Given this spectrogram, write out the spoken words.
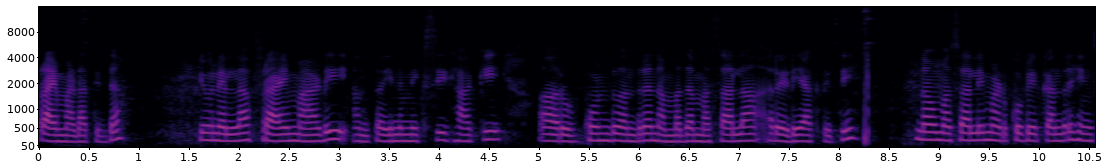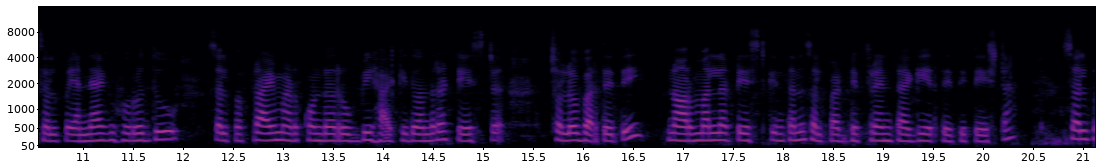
ಫ್ರೈ ಮಾಡತ್ತಿದ್ದ. ಇವನ್ನೆಲ್ಲ ಫ್ರೈ ಮಾಡಿ ಅಂತ ಇನ್ನು ಮಿಕ್ಸಿಗೆ ಹಾಕಿ ರುಬ್ಕೊಂಡು ಅಂದ್ರೆ ನಮ್ಮದ ಮಸಾಲ ರೆಡಿ ಆಗ್ತೈತಿ. ನಾವು ಮಸಾಲೆ ಮಾಡ್ಕೋಬೇಕಂದ್ರೆ ಹಿಂಗೆ ಸ್ವಲ್ಪ ಎಣ್ಣೆಗೆ ಹುರಿದು ಸ್ವಲ್ಪ ಫ್ರೈ ಮಾಡ್ಕೊಂಡು ರುಬ್ಬಿ ಹಾಕಿದ್ದು ಅಂದ್ರೆ ಟೇಸ್ಟ್ ಚಲೋ ಬರ್ತೈತಿ. ನಾರ್ಮಲ್ ಟೇಸ್ಟ್ಗಿಂತನೂ ಸ್ವಲ್ಪ ಡಿಫ್ರೆಂಟಾಗಿ ಇರ್ತೈತಿ ಟೇಸ್ಟ. ಸ್ವಲ್ಪ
